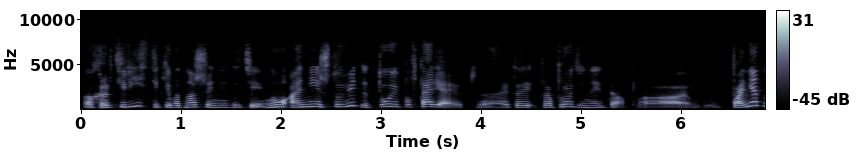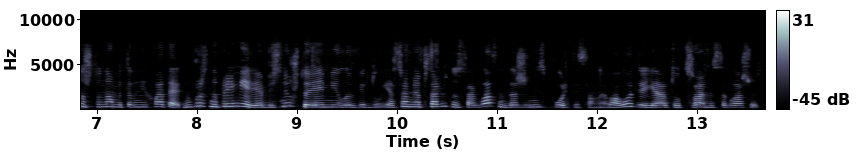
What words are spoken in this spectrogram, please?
характеристики в отношении детей, ну, они что видят, то и повторяют. Это пройденный этап. Понятно, что нам этого не хватает. Ну, просто на примере объясню, что я имела в виду. Я с вами абсолютно согласна, даже не спорьте со мной, Володя, я тут с вами соглашусь.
